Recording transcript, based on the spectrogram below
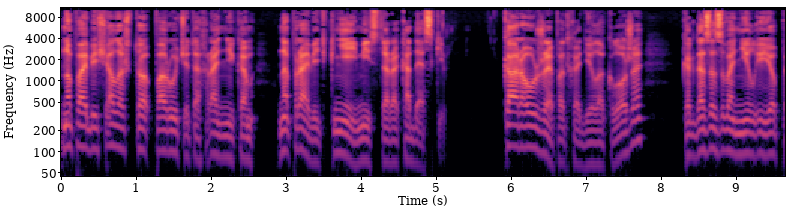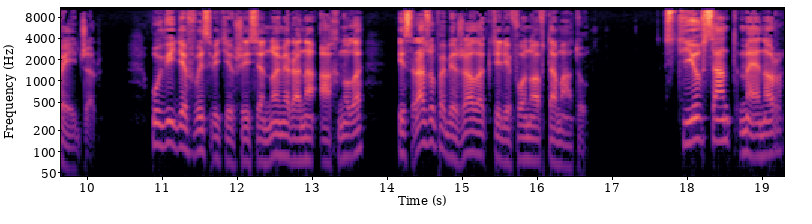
но пообещала, что поручит охранникам направить к ней мистера Кадески. Кара уже подходила к ложе, когда зазвонил ее пейджер. Увидев высветившийся номер, она ахнула и сразу побежала к телефону-автомату. «Стьювсант Мэнор»,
